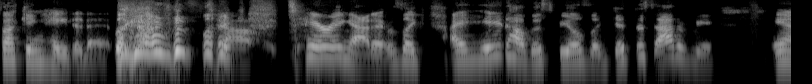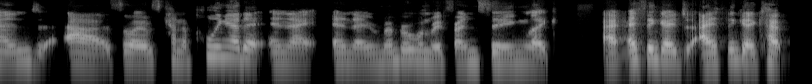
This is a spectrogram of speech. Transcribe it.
fucking hated it. Like i was like yeah. tearing at it. It was like i hate how this feels like get this out of me. And uh, so i was kind of pulling at it and i and i remember when my friend saying like I, I think I, I think I kept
